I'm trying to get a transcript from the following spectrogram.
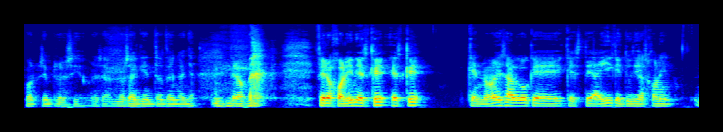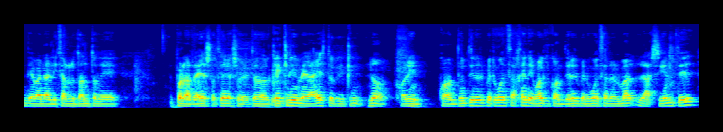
bueno, siempre lo he sido, o sea, no sé a quién trato de engañar, pero, pero jolín, es que, es que, que no es algo que, que esté ahí, que tú digas, jolín, de banalizarlo tanto de por las redes sociales sobre todo, ¿qué crimen me da esto? ¿Qué crin-?". No, jolín, cuando tú tienes vergüenza ajena, igual que cuando tienes vergüenza normal, la sientes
